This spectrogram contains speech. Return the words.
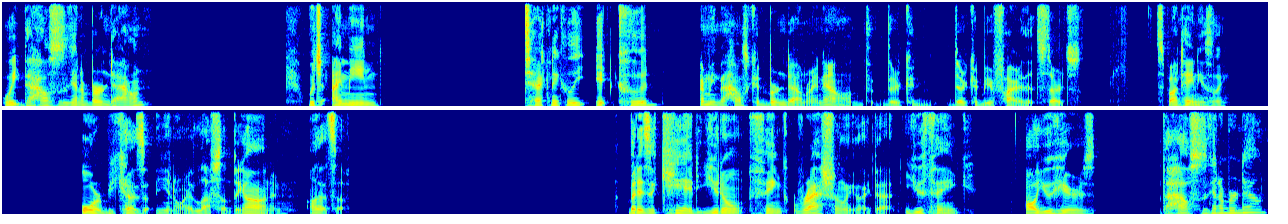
wait, the house is gonna burn down? Which I mean, technically it could. I mean, the house could burn down right now. There could there could be a fire that starts spontaneously, or because you know I left something on and all that stuff. But as a kid, you don't think rationally like that. You think all you hear is the house is going to burn down.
